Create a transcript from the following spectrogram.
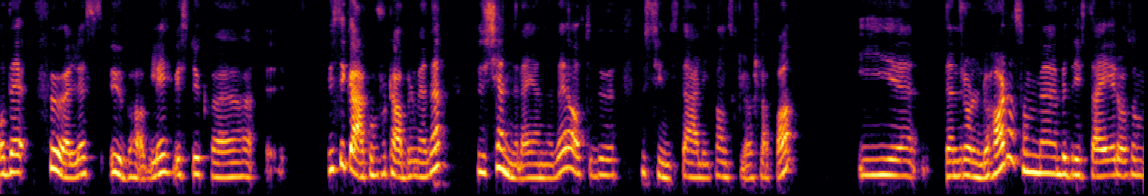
Og det føles ubehagelig hvis du ikke, hvis du ikke er komfortabel med det. Du kjenner deg igjen i det, at du, du syns det er litt vanskelig å slappe av i den rollen du har da, som bedriftseier. og som,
